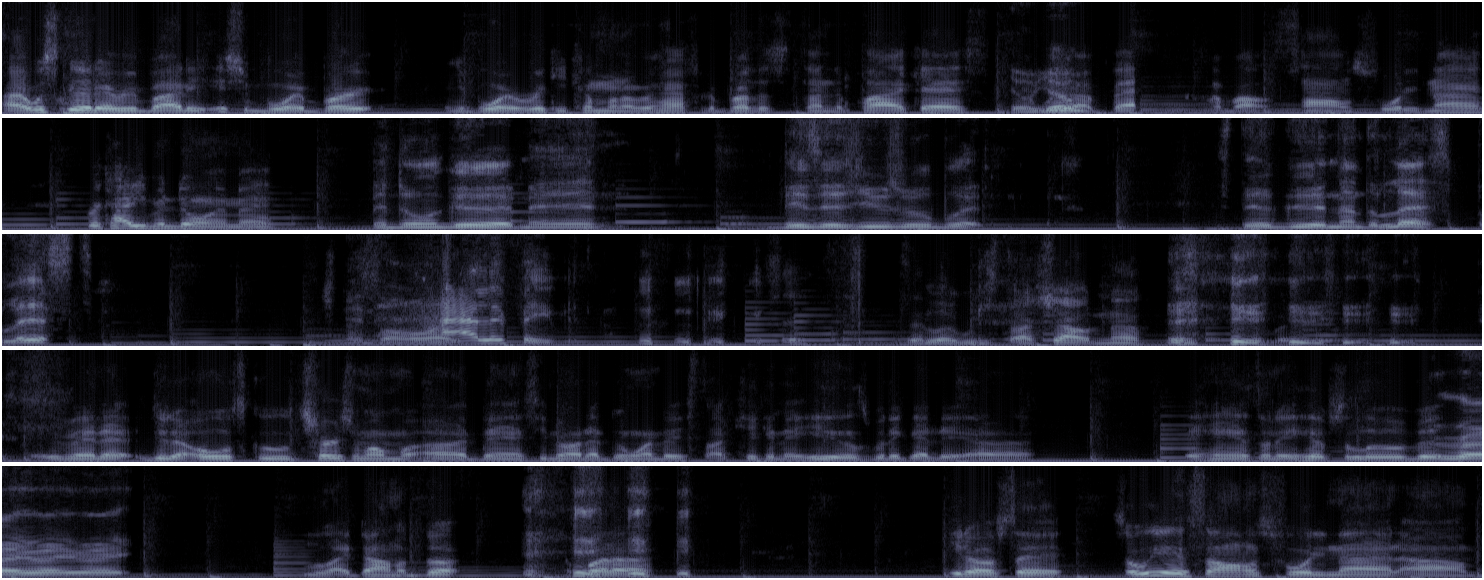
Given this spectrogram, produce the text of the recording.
All right, what's good, everybody? It's your boy Bert and your boy Ricky coming on behalf of the Brothers of Thunder podcast. Yo, We yo. are back about Psalms 49. Rick, how you been doing, man? Been doing good, man. Busy as usual, but still good nonetheless. Blessed That's and all right. highly favored. I said, look, we start shouting up. Man, that, do the old school church mama uh, dance. You know how that the one they start kicking their heels, but they got the uh, their hands on their hips a little bit, right, right, right. look like Donald Duck. But uh, you know what I'm saying? So we in Psalms 49. Um,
